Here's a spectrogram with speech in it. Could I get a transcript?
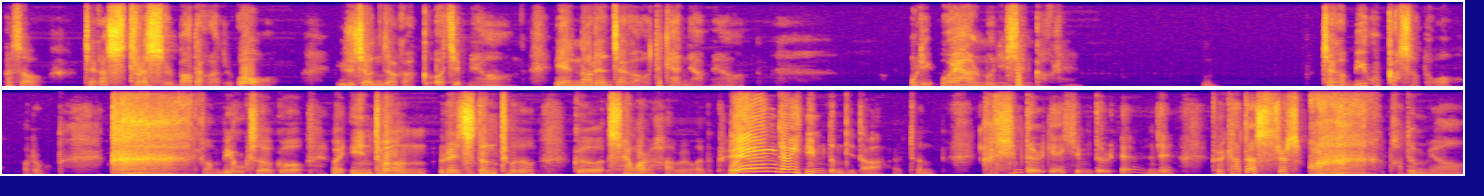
그래서 제가 스트레스를 받아가지고 유전자가 꺼지면 옛날엔 제가 어떻게 했냐면 우리 외할머니 생각을 해. 제가 미국 가서도 여러분 미국서 그 인턴 레지던트 그 생활하면 굉장히 힘듭니다. 하여튼 힘들게 힘들게 이제 그렇게 하다 스트레스 꽉 받으면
